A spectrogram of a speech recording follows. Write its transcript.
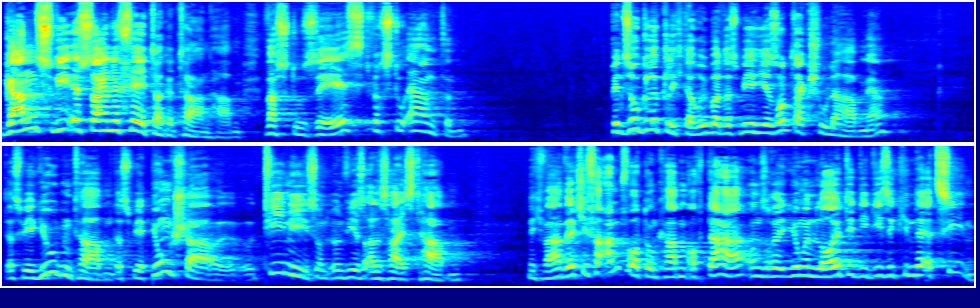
ganz wie es seine Väter getan haben. Was du sähst, wirst du ernten. Ich bin so glücklich darüber, dass wir hier Sonntagsschule haben, ja? dass wir Jugend haben, dass wir Jungschar, Teenies und, und wie es alles heißt haben. Nicht wahr? Welche Verantwortung haben auch da unsere jungen Leute, die diese Kinder erziehen?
